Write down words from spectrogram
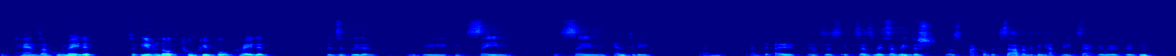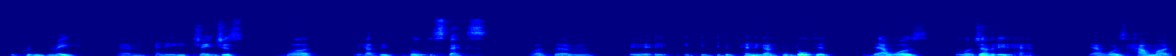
depends on who made it. So even though two people created physically the the, the, the same the same entity, um, I, you know, it says it says was Hakol. Everything had to be exactly the way it was written. You couldn't make um, any changes, but they had to be built to specs. But um, it, it, it, depending on who built it, that was the longevity it had. That was how much,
